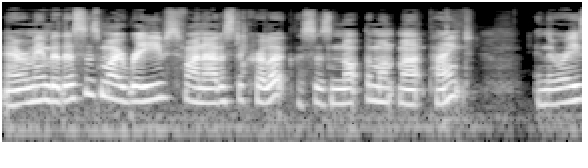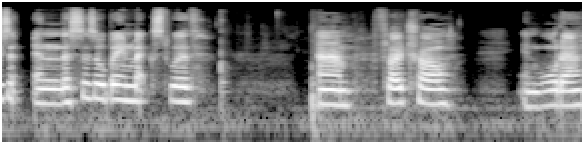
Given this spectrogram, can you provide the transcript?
Now remember this is my Reeves Fine Artist acrylic. This is not the Mont Marte paint. And the reason and this has all been mixed with um, Floetrol and water.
